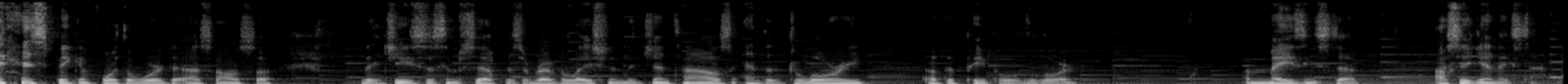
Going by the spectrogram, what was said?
speaking forth the word to us also, that Jesus himself is a revelation of the Gentiles and the glory of the people of the Lord. Amazing stuff. I'll see you again next time.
